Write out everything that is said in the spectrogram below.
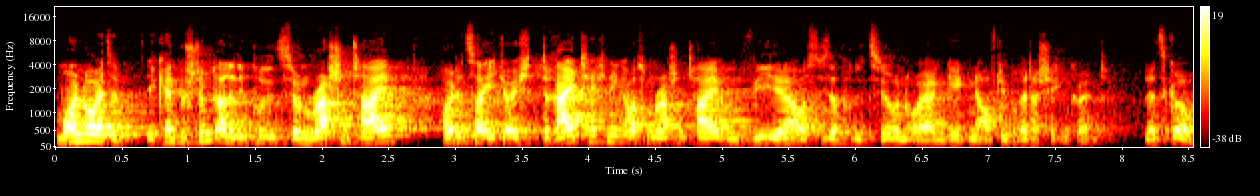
Moin Leute, ihr kennt bestimmt alle die Position Russian Tie. Heute zeige ich euch drei Techniken aus dem Russian Tie und wie ihr aus dieser Position euren Gegner auf die Bretter schicken könnt. Let's go!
